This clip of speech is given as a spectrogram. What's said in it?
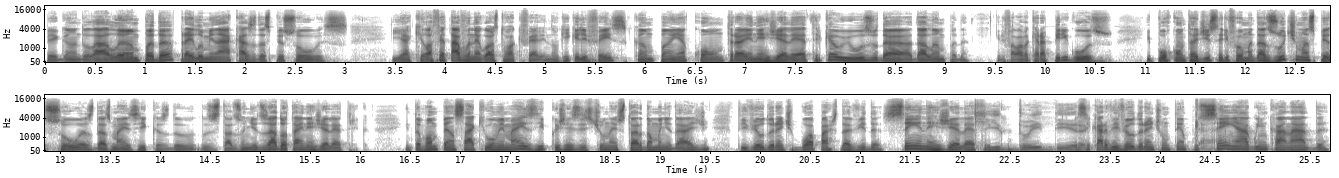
pegando lá a lâmpada para iluminar a casa das pessoas. E aquilo afetava o negócio do Rockefeller. Então, o que, que ele fez? Campanha contra a energia elétrica e o uso da, da lâmpada. Ele falava que era perigoso. E por conta disso, ele foi uma das últimas pessoas, das mais ricas do, dos Estados Unidos, a adotar a energia elétrica. Então vamos pensar que o homem mais rico que já existiu na história da humanidade viveu durante boa parte da vida sem energia elétrica. Que doideira. Esse cara, cara viveu durante um tempo sem água encanada.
